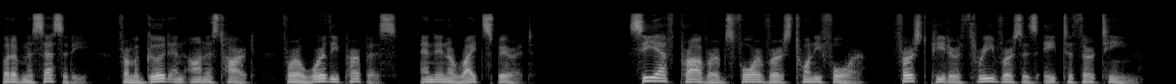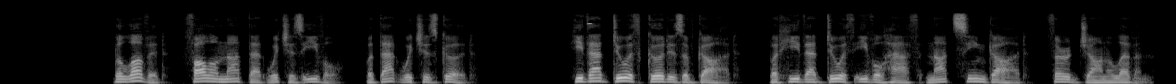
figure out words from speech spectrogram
but of necessity, from a good and honest heart, for a worthy purpose, and in a right spirit. Cf. Proverbs 4 verse 24, 1 Peter 3 verses 8 to 13. Beloved, follow not that which is evil, but that which is good. He that doeth good is of God, but he that doeth evil hath not seen God. 3 John 11.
